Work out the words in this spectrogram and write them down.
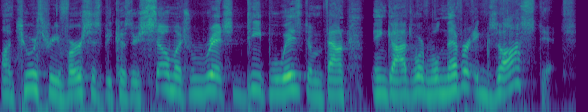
on two or three verses because there's so much rich, deep wisdom found in God's word. We'll never exhaust it.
